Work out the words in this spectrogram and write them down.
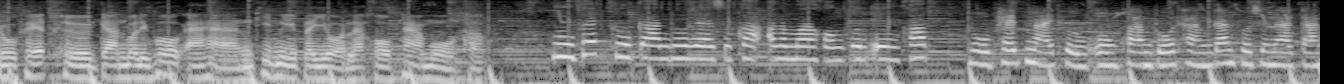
ดูเพชรคือการบริโภคอาหารที่มีประโยชน์และครบห้าหมู่ครับ หนูเพชรคือการดูแลสุขอนามัยของตนเองครับ หนูเพชรหมายถึงองค์ความรู้ทางด้านโภชนาการ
